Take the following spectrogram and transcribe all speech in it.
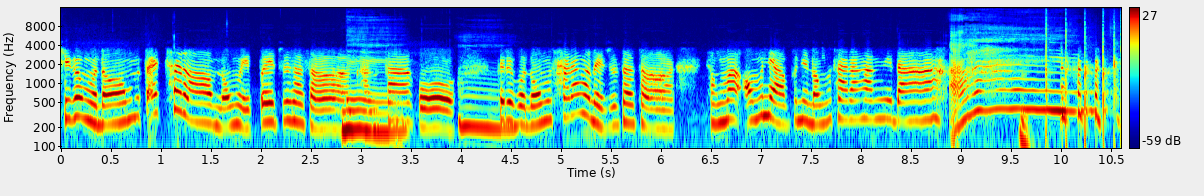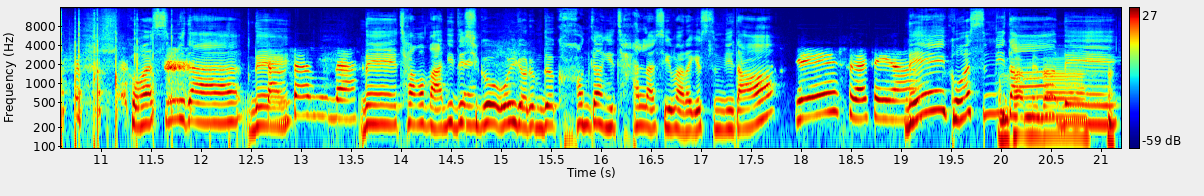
지금은 너무 딸처럼 너무 예뻐해 주셔서 네. 감사하고 음. 그리고 너무 사랑을 해 주셔서 정말 어머니 아버님 너무 사랑합니다. 아. 고맙습니다. 네. 감사합니다. 네, 장어 많이 드시고 네. 올 여름도 건강히 잘 나시기 바라겠습니다. 네, 수고하세요. 네, 고맙습니다. 감사합니다. 네.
